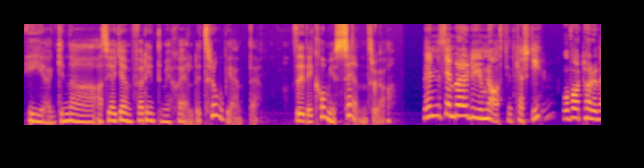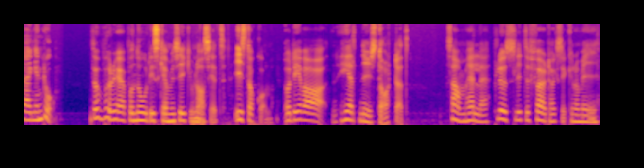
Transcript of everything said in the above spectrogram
egna... Alltså jag jämförde inte mig själv. Det tror jag inte. Så det kom ju sen tror jag. Men sen började du gymnasiet, Kersti. Och vart tar du vägen då? Då började jag på Nordiska musikgymnasiet i Stockholm. Och det var helt nystartat. Samhälle plus lite företagsekonomi.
